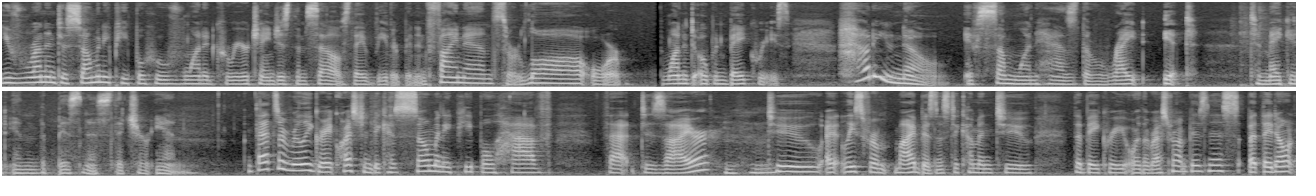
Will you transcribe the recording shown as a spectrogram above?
You've run into so many people who've wanted career changes themselves. They've either been in finance or law or wanted to open bakeries. How do you know if someone has the right it to make it in the business that you're in? That's a really great question because so many people have that desire mm-hmm. to, at least for my business, to come into the bakery or the restaurant business, but they don't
